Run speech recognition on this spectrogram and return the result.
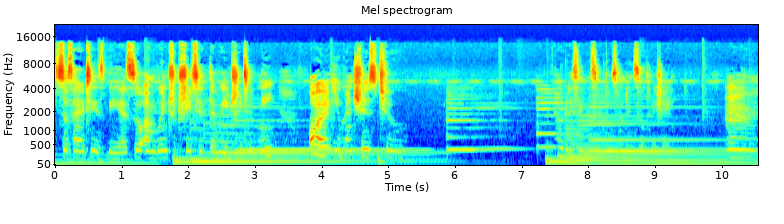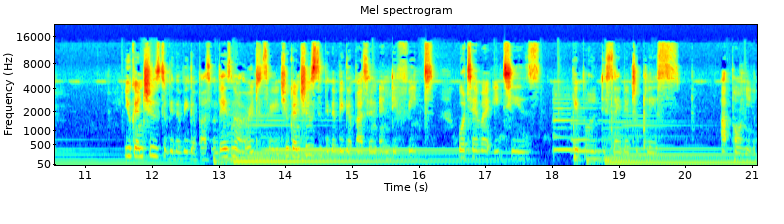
society is BS, so I'm going to treat it the way it treated me. Or you can choose to. I say this without sounding so cliche? Mm, you can choose to be the bigger person. There's no other way to say it. You can choose to be the bigger person and defeat whatever it is people decided to place upon you.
